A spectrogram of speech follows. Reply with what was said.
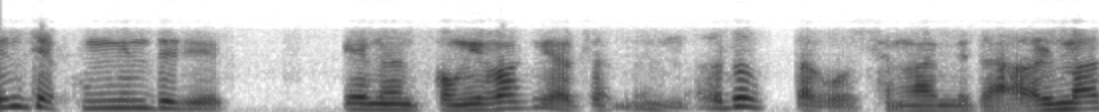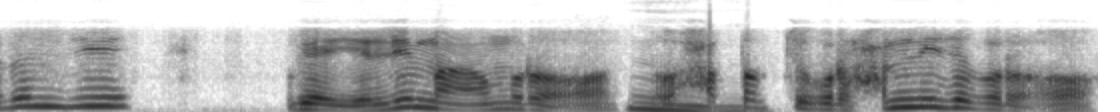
전체 국민들에게는 동의받기가 저는 어렵다고 생각합니다. 얼마든지 우리가 열린 마음으로 또 음. 합법적으로 합리적으로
